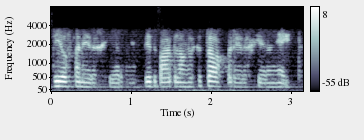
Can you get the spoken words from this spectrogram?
deel van die regering. Dit is 'n baie belangrike taak wat die regering het.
